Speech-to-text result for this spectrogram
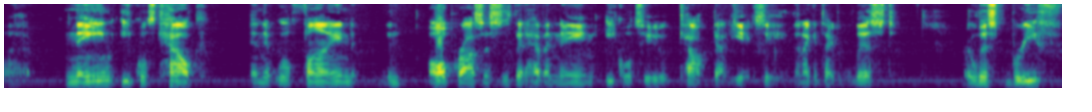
uh, name equals calc and it will find the, all processes that have a name equal to calc.exe. Then I can type list or list brief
